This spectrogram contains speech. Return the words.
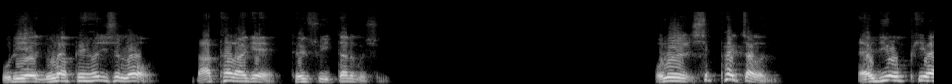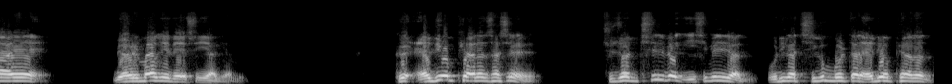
우리의 눈앞의 현실로 나타나게 될 수 있다는 것입니다. 오늘 18장은 에디오피아의 멸망에 대해서 이야기합니다. 그 에디오피아는 사실 주전 721년 우리가 지금 볼 때는 에디오피아는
